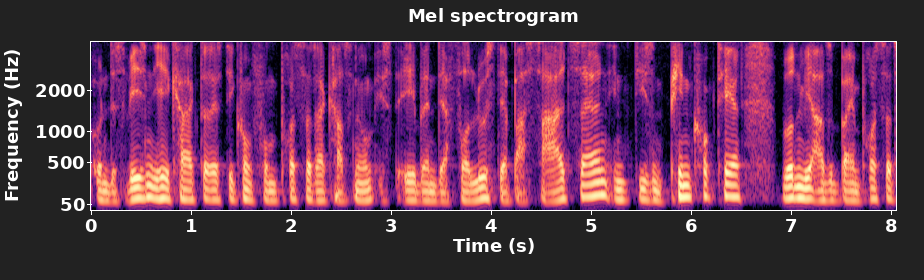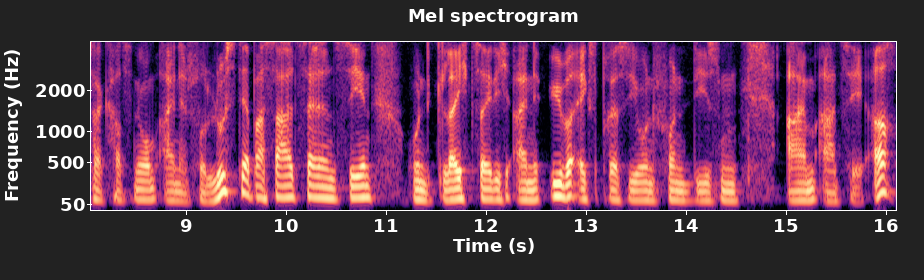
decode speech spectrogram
und das wesentliche Charakteristikum vom Prostatakarzinom ist eben der Verlust der Basalzellen. In diesem PIN-Cocktail würden wir also beim Prostatakarzinom einen Verlust der Basalzellen sehen und gleichzeitig eine Überexpression von diesem AMACR.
